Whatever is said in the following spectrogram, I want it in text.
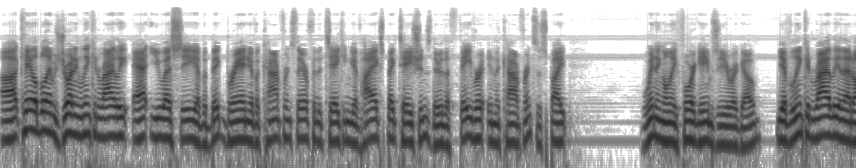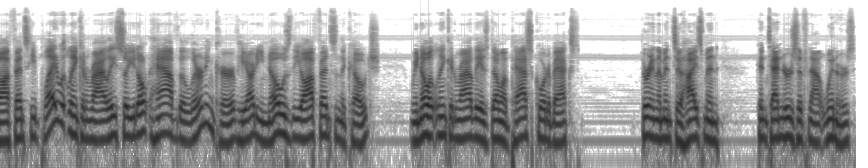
Uh, Caleb Williams joining Lincoln Riley at USC. You have a big brand. You have a conference there for the taking. You have high expectations. They're the favorite in the conference, despite winning only four games a year ago. You have Lincoln Riley in that offense. He played with Lincoln Riley, so you don't have the learning curve. He already knows the offense and the coach. We know what Lincoln Riley has done with past quarterbacks, turning them into Heisman contenders, if not winners.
